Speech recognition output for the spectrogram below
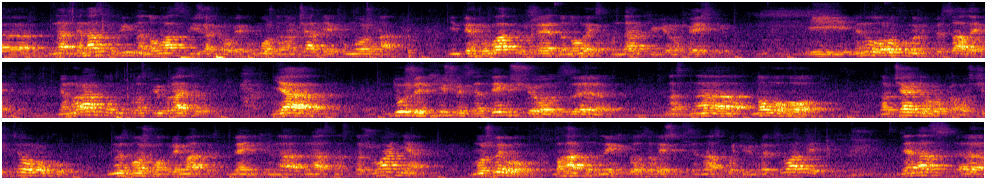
Е, Для нас потрібна нова свіжа кров, яку можна навчати, яку можна інтегрувати вже до нових стандартів європейських. І минулого року ми підписали меморандум про співпрацю. Я дуже тішуся тим, що з нового навчального року або ще цього року ми зможемо приймати студентів на, до нас на стажування. Можливо, багато з них хто залишиться з нас потім і працювати. Для нас е,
